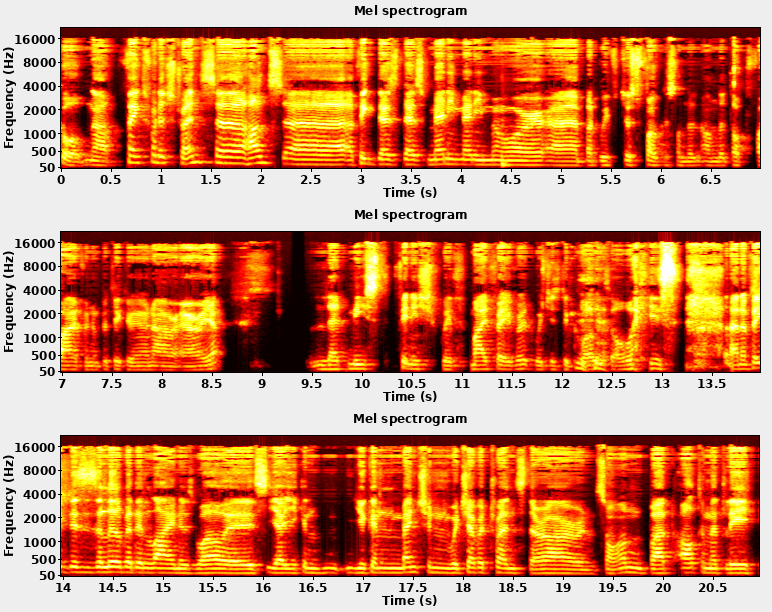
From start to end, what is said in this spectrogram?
cool. Now, thanks for the strengths, uh, Hans. Uh, I think there's there's many many more, but we've just focused on the on the top five, and in particular in our area let me finish with my favorite, which is the quote always. and I think this is a little bit in line as well. Is yeah, you can you can mention whichever trends there are and so on, but ultimately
